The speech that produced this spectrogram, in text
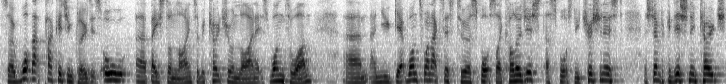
So, what that package includes, it's all uh, based online. So, we coach you online, it's one to one. Um, and you get one to one access to a sports psychologist, a sports nutritionist, a strength and conditioning coach,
